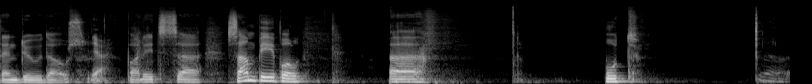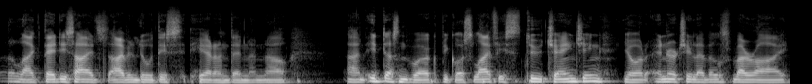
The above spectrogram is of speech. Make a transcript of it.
then do those Yeah. but it's uh, some people uh, put uh, like they decide I will do this here and then and now, and it doesn't work because life is too changing. Your energy levels vary.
